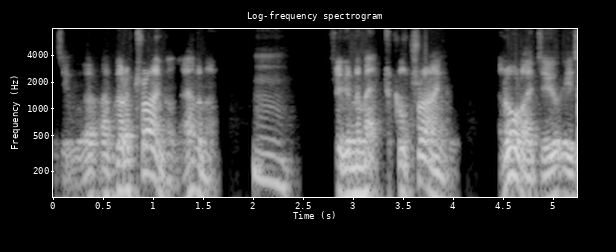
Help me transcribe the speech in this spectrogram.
as it were, I've got a triangle there, haven't I? Hmm. Trigonometrical triangle. And all I do is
